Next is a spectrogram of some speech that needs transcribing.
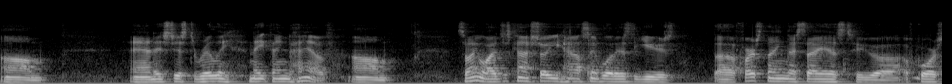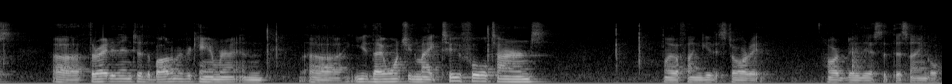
Um, and it's just a really neat thing to have. Um, so anyway, just kind of show you how simple it is to use. The first thing they say is to, uh, of course, uh, thread it into the bottom of your camera, and uh, you, they want you to make two full turns. Well, if I can get it started hard to do this at this angle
